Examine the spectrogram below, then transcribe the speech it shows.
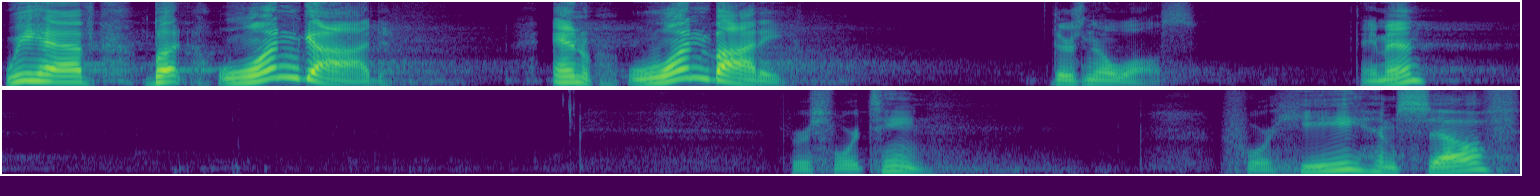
We have but one God and one body. There's no walls. Amen? Verse 14 For he himself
